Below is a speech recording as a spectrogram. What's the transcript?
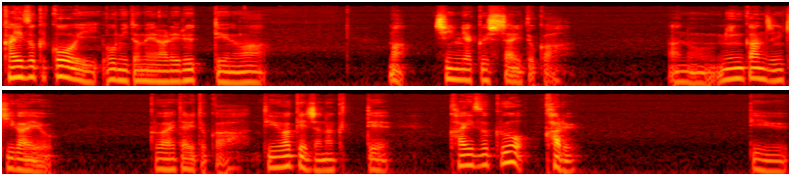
海賊行為を認められるっていうのはまあ侵略したりとかあの民間人に危害を加えたりとかっていうわけじゃなくて海賊を狩るっていう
